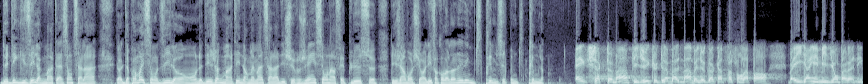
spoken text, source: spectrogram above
de déguiser l'augmentation de salaire. Euh, d'après moi, si on dit, là, on a déjà augmenté énormément le salaire des chirurgiens, si on en fait plus, euh, les gens vont chialer. Faut qu'on va leur donner une petite prime ici, puis une petite prime là. Exactement. Puis dit que globalement, ben, le gars, quand il fait son rapport, ben, il gagne un million par année.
